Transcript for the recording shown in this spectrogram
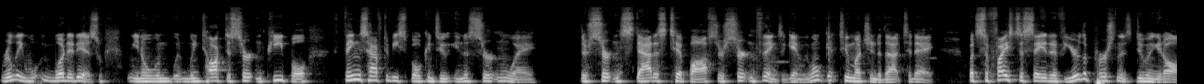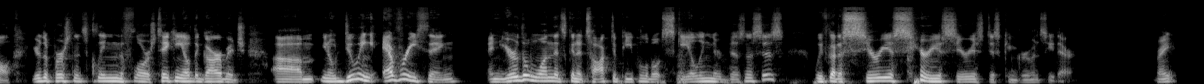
Really, w- what it is, you know, when, when we talk to certain people, things have to be spoken to in a certain way. There's certain status tip offs. There's certain things. Again, we won't get too much into that today. But suffice to say that if you're the person that's doing it all, you're the person that's cleaning the floors, taking out the garbage, um, you know, doing everything and you're the one that's going to talk to people about scaling their businesses, we've got a serious, serious, serious discongruency there. Right?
